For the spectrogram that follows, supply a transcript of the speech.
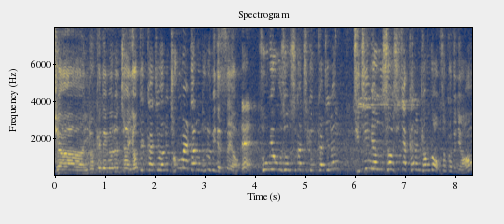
자 이렇게 되면은 자 여태까지와는 정말 다른 흐름이 됐어요. 네. 송영우 선수가 지금까지는 뒤지면서 시작하는 경우가 없었거든요.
